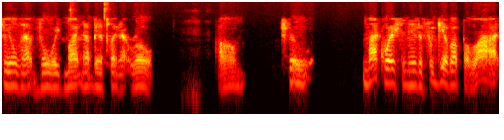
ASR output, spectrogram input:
fill that void, might not be able to play that role. Um, so my question is, if we give up a lot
